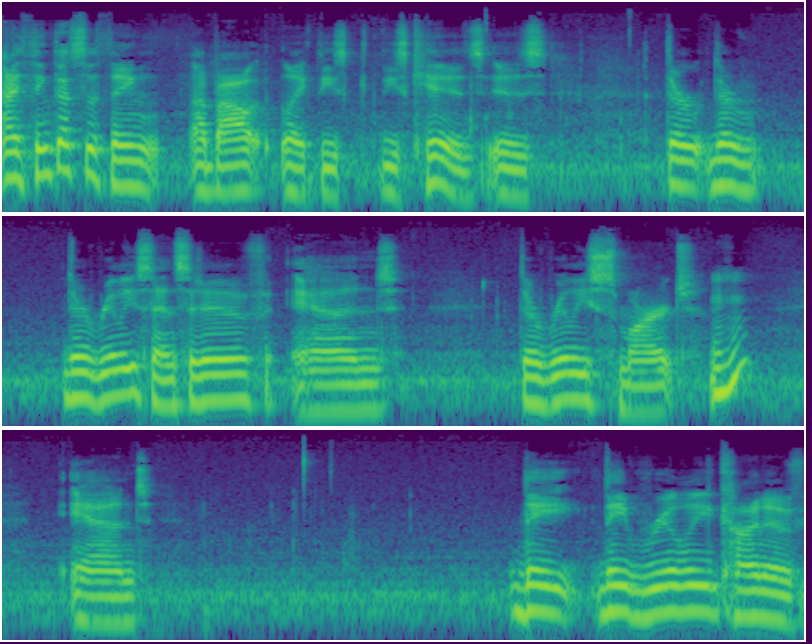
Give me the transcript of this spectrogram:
I think that's the thing about like these these kids is they're they're they're really sensitive and they're really smart mm-hmm. and they they really kind of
